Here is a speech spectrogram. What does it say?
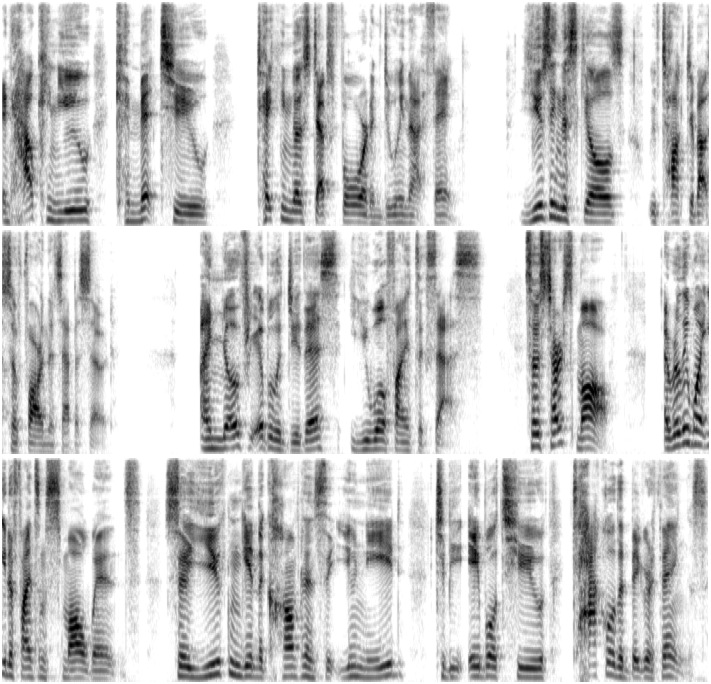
And how can you commit to taking those steps forward and doing that thing? Using the skills we've talked about so far in this episode. I know if you're able to do this, you will find success. So start small. I really want you to find some small wins so you can gain the confidence that you need to be able to tackle the bigger things,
